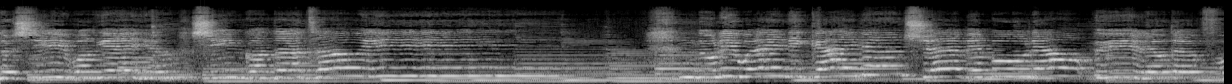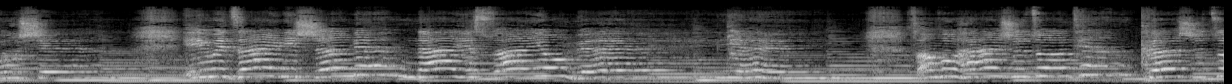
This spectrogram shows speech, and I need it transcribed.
多希望也有星光的投影。努力为你改的伏线。以为在你身边，那也算永远。仿佛还是昨天，可是昨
